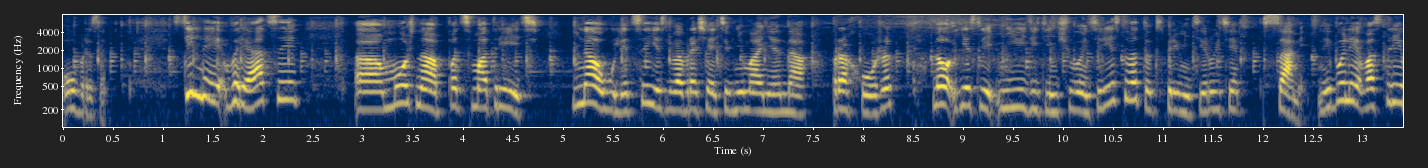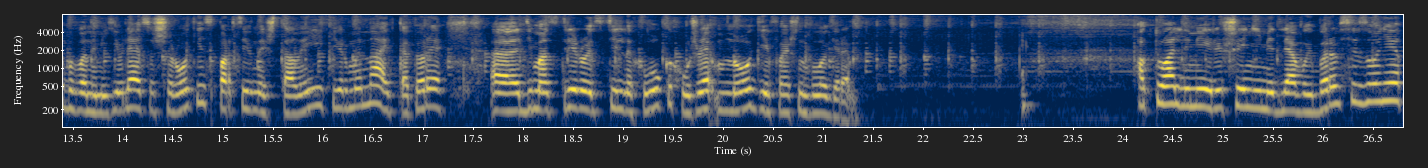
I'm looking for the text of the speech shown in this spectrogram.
образы. Стильные вариации э, можно подсмотреть на улице, если вы обращаете внимание на прохожих. Но если не видите ничего интересного, то экспериментируйте сами. Наиболее востребованными являются широкие спортивные штаны фирмы Nike, которые э, демонстрируют в стильных луках уже многие фэшн-блогеры. Актуальными решениями для выбора в сезоне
